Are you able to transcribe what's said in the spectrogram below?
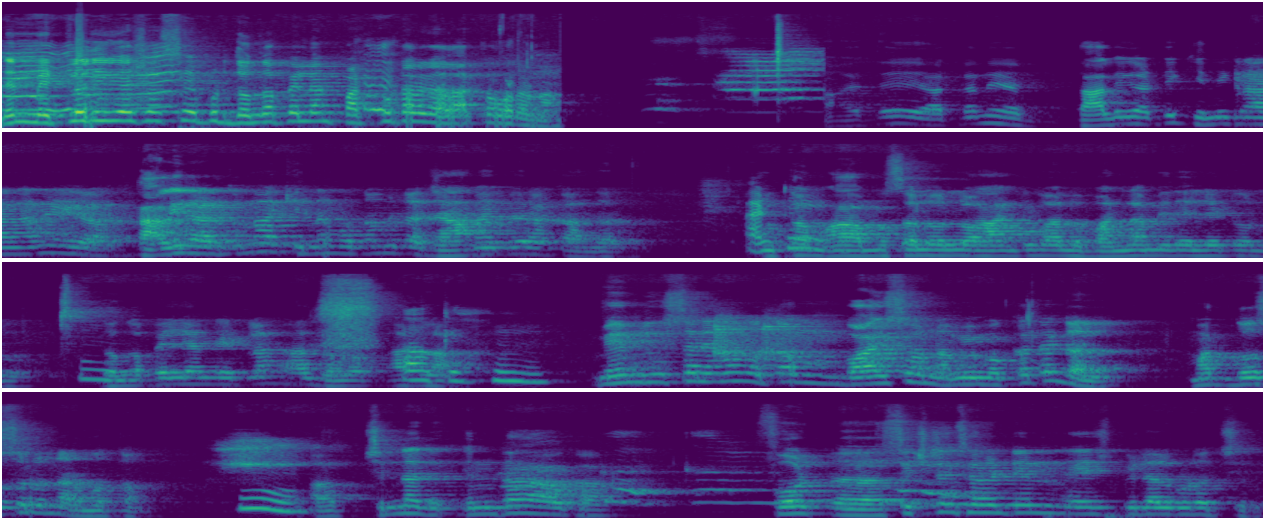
నేను మెట్లు దిగేసి వస్తే ఇప్పుడు దొంగ పిల్లని పట్టుకుంటారు కదా అక్కడ కూడా అయితే అట్లనే తాళి కట్టి కిందికి రాగానే తాళి కడుతున్నా కింద మొత్తం ఇట్లా జామ్ అయిపోయారు అక్క అందరు. అంటే ఆ ముసలోళ్ళు ఆంటీ వాళ్ళు బండ్ల మీద వెళ్ళేటోళ్ళు. దొంగ పెళ్ళి అంటే ఎట్లా? మేము చూస్తేనేమో మొత్తం బాయ్స్ ఉన్నాం. మేము ఒక్కతే గల్ మాకు దోస్తులు ఉన్నారు మొత్తం. చిన్నది. ఇంత ఒక ఫోర్ సిక్స్టీన్ సెవెంటీన్ ఏజ్ పిల్లలు కూడా వచ్చారు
